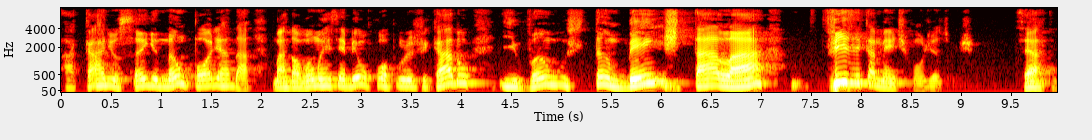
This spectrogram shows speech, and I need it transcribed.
a carne e o sangue não pode herdar, mas nós vamos receber o corpo glorificado e vamos também estar lá fisicamente com Jesus, certo?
